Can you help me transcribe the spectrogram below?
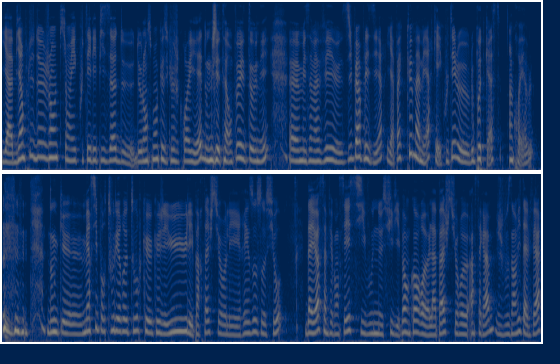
Il y a bien plus de gens qui ont écouté l'épisode de, lancement que ce que je croyais, donc j'étais un peu étonnée, euh, mais ça m'a fait euh, super plaisir. Il n'y a pas que ma mère qui a écouté le, podcast, incroyable. donc merci pour tous les retours que, que j'ai eus, les partages sur les réseaux sociaux. D'ailleurs, ça me fait penser, si vous ne suiviez pas encore euh, la page sur euh, Instagram, je vous invite à le faire.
